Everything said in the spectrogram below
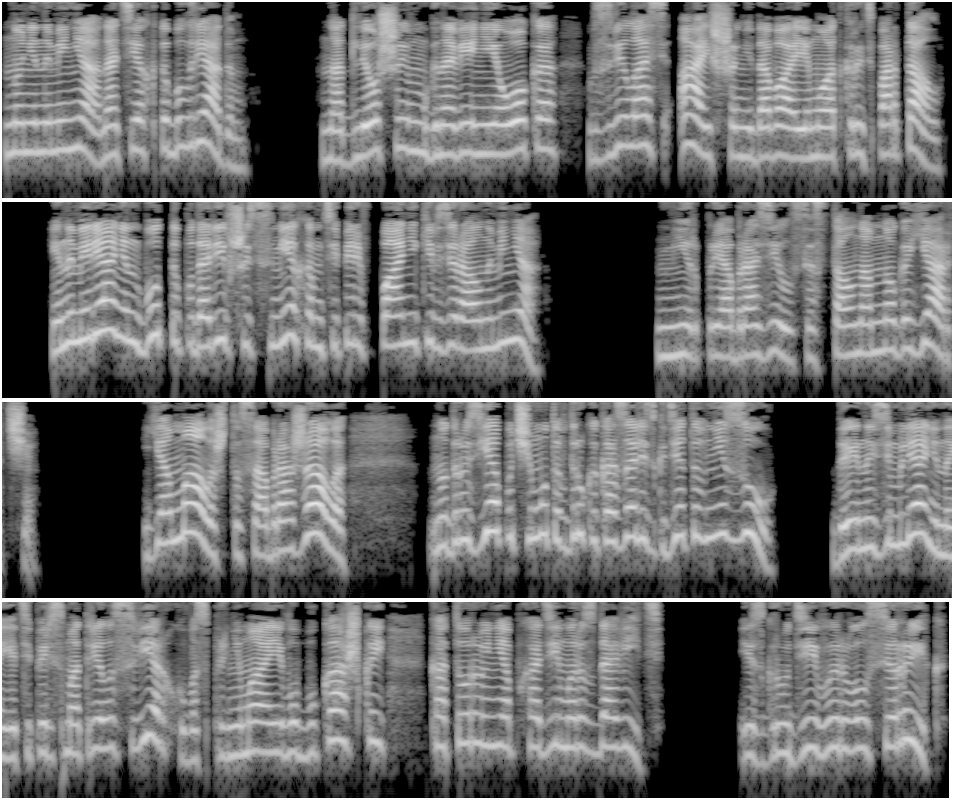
но не на меня, а на тех, кто был рядом. Над Лешей в мгновение ока взвелась Айша, не давая ему открыть портал и намерянин, будто подавившись смехом, теперь в панике взирал на меня. Мир преобразился, стал намного ярче. Я мало что соображала, но друзья почему-то вдруг оказались где-то внизу. Да и на землянина я теперь смотрела сверху, воспринимая его букашкой, которую необходимо раздавить. Из груди вырвался рык.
